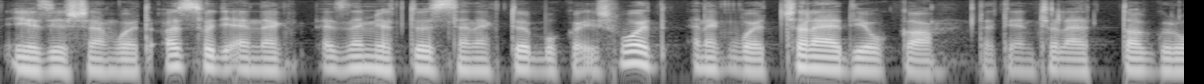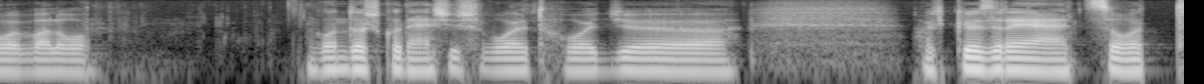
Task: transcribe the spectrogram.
érzésem volt. Az, hogy ennek ez nem jött össze, ennek több oka is volt. Ennek volt családi oka, tehát ilyen családtagról való gondoskodás is volt, hogy, hogy közrejátszott,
